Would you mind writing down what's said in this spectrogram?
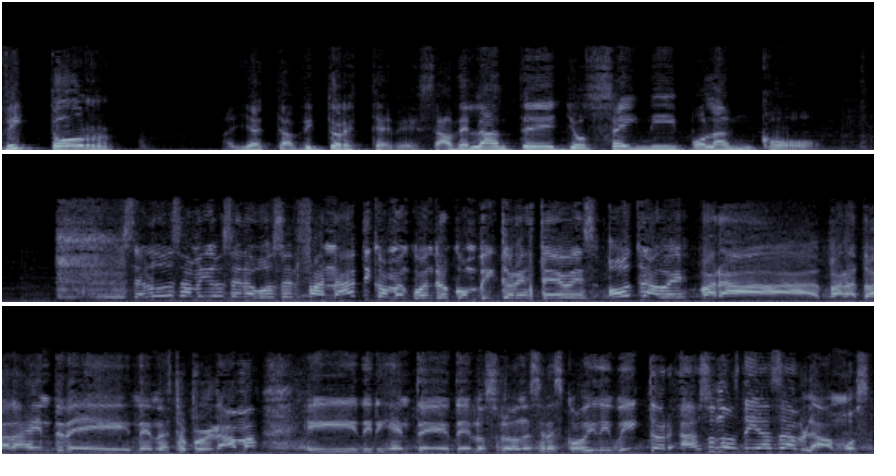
Víctor. Allá está, Víctor Esteves. Adelante, Joseini Polanco amigos de La Voz del Fanático, me encuentro con Víctor Esteves otra vez para, para toda la gente de, nuestro programa, eh, dirigente de los Leones del Escogido. Y Víctor, hace unos días hablamos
